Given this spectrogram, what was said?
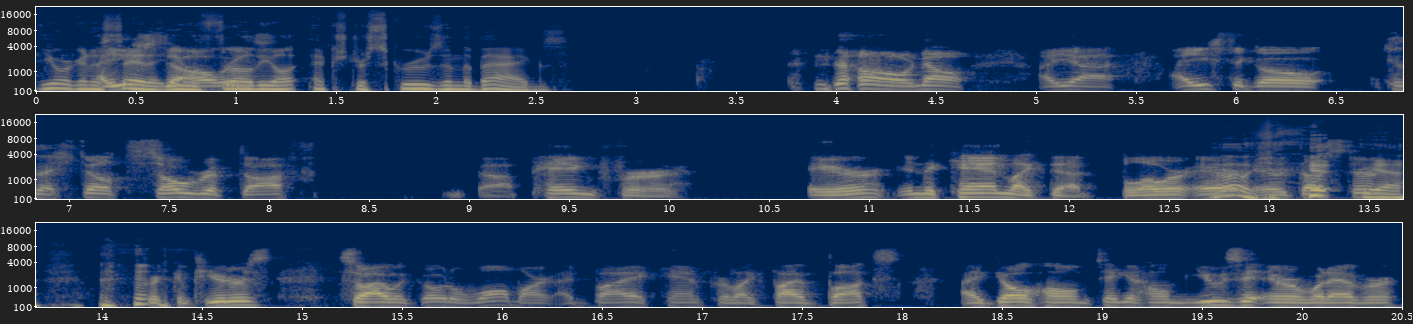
You were going to say that you would throw the extra screws in the bags. No, no. I uh I used to go because I felt so ripped off uh, paying for air in the can, like the blower air Oh, air duster yeah. for computers. So I would go to Walmart, I'd buy a can for like five bucks. I'd go home, take it home, use it or whatever.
